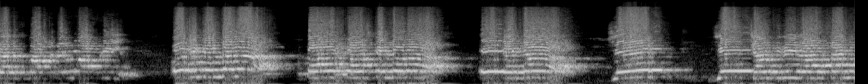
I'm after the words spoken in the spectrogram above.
ਗੱਲ ਸਮਾਪਤ ਕਰੂੰ ਆਪਣੀ। ਉਹ ਕੀ ਕਹਿੰਦਾ ਵਾ ਅਪਾਰ ਪਾਸ ਕਹਿੰਦਾ ਵਾ, ਇਹ ਕਹਿੰਦਾ ਜੇ ਜੇ ਚੰਦ ਦੀ ਰਾਤ ਸਾਨੂੰ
